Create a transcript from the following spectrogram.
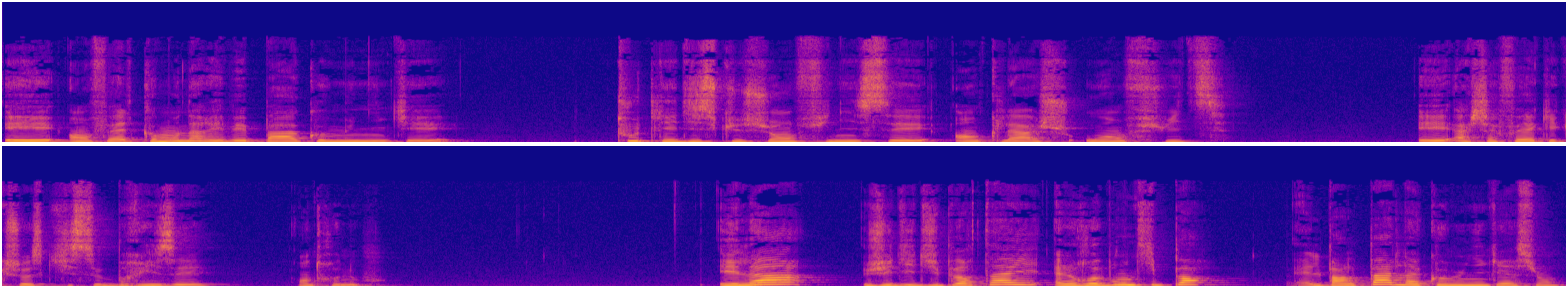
Et en fait, comme on n'arrivait pas à communiquer, toutes les discussions finissaient en clash ou en fuite. Et à chaque fois, il y a quelque chose qui se brisait entre nous. Et là, Judith Duportail, elle rebondit pas. Elle parle pas de la communication.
